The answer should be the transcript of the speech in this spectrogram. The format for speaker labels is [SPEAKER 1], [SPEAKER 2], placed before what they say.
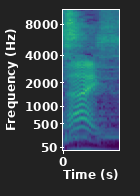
[SPEAKER 1] Nice.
